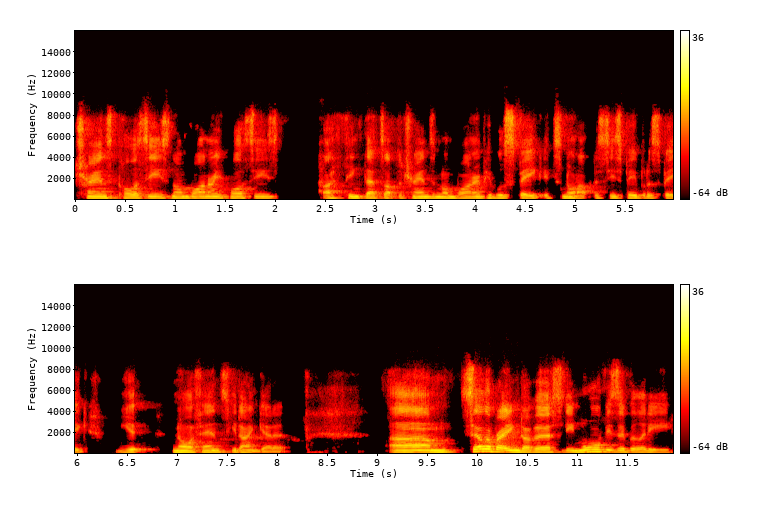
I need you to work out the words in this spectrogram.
trans policies, non-binary policies. I think that's up to trans and non-binary people to speak. It's not up to cis people to speak. You, no offense, you don't get it. Um, celebrating diversity, more visibility.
